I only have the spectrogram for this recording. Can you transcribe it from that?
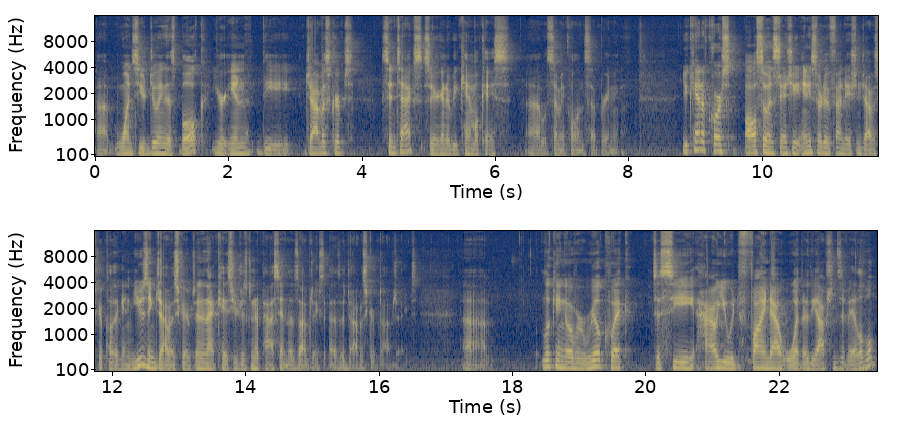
Uh, once you're doing this bulk, you're in the JavaScript syntax, so you're going to be camel case uh, with semicolons separating. You can, of course, also instantiate any sort of foundation JavaScript plugin using JavaScript, and in that case, you're just going to pass in those objects as a JavaScript object. Um, looking over real quick to see how you would find out what are the options available.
